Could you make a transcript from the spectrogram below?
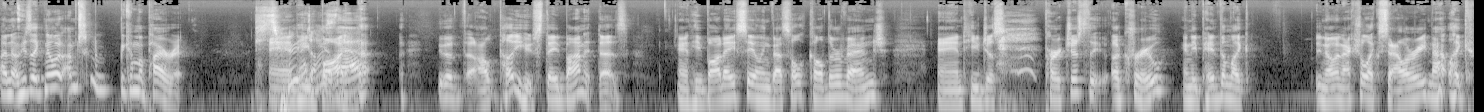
I know. He's like, no, what? I'm just gonna become a pirate. and he bought. I'll tell you who Stede Bonnet does. And he bought a sailing vessel called the Revenge, and he just purchased a crew, and he paid them like, you know, an actual like salary, not like,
